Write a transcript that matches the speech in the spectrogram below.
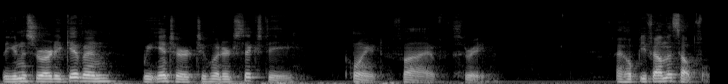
The units are already given, we enter 260.53. I hope you found this helpful.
